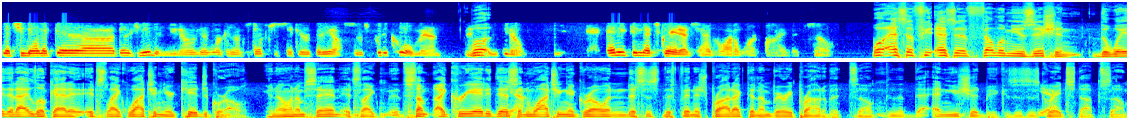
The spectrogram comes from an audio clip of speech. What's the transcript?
let you know that they're uh, they're human. You know, and they're working on stuff just like everybody else. So it's pretty cool, man. And, Well- you know, anything that's great has has a lot of work behind it. So Well, as a as a fellow musician, the way that I look at it, it's like watching your kids grow. You know what I'm saying? It's like it's some I created this Yeah. and watching it grow, and this is the finished product, and I'm very proud of it. So, and you should be because this is Yeah. great stuff. So,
